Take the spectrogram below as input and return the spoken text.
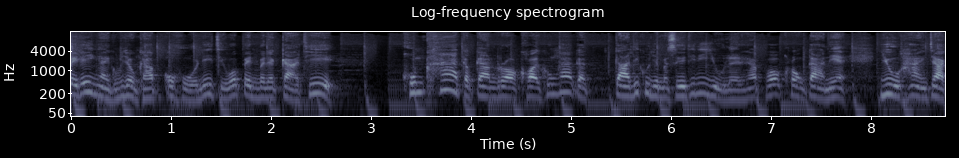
ไปได้ยังไงคุณผู้ชมครับ โอ้โห นี่ถือว่าเป็นบรรยากาศที่คุ้มค่ากับการรอคอยคุ้มค่ากับการที่คุณจะมาซื้อที่นี่อยู่เลยนะครับ เพราะโครงการเนี่ยอยู่ห่างจาก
